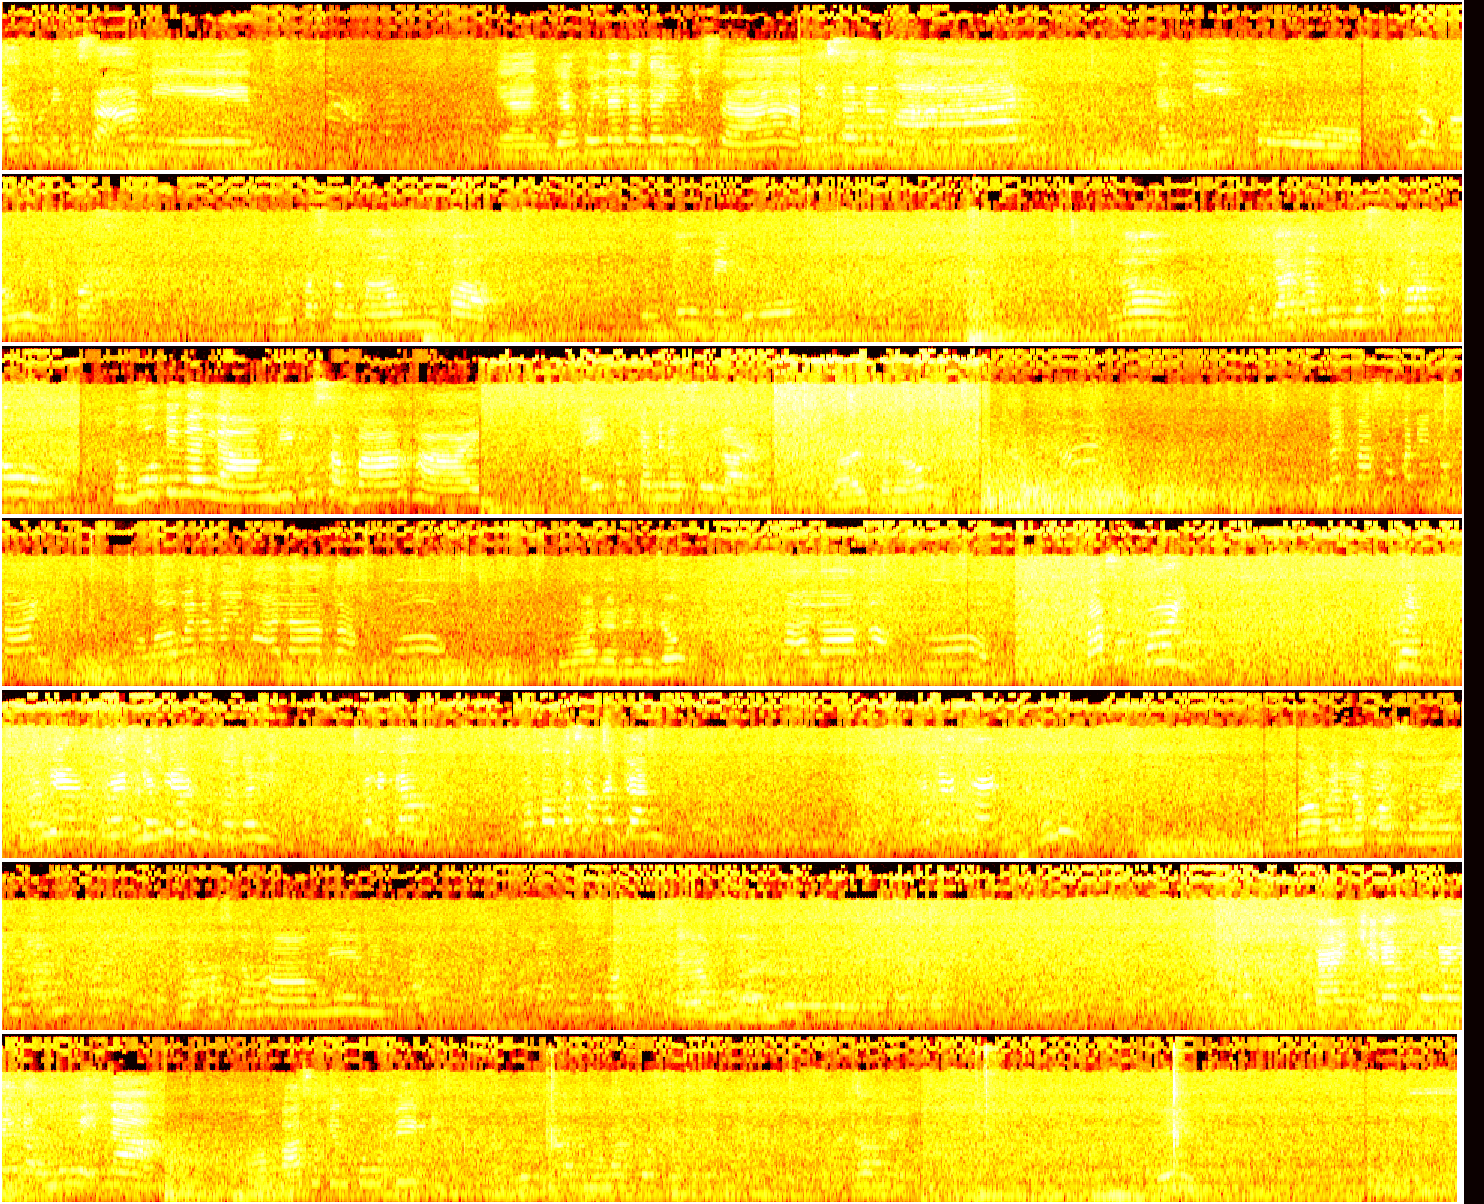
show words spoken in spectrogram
out ko dito sa amin. Yan, dyan ko ilalagay yung isa. Yung isa naman, nandito. Wala, hangin, lakas. Lakas ng hangin pa. Yung tubig, oh. Wala, nagdadabog na sa kwarto. Mabuti na lang, dito sa bahay, paikot kami ng solar. Dahil panahon. Tay, pasok ka dito, Tay. Kawawa naman yung mga alaga ko. Bunga na din ito. Yung mga alaga ko. Pasok, boy! Fred, come here. Fred, come here. Pasok ka, dali. Halika. Mapapasa ka dyan. Come here, Fred. Dali. Grabe lakas, oh. Lakas ng hangin. Kalabog. Kahit chinat ko na yun na umuwi na. Mapasok yung tubig.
